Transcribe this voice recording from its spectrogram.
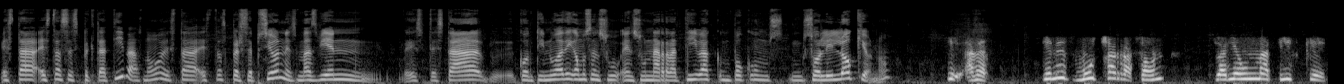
esta, estas expectativas, ¿no? Esta, estas percepciones, más bien este, está, continúa, digamos, en su, en su narrativa un poco un, un soliloquio, ¿no? Sí, a ver, tienes mucha razón. Yo haría un matiz que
